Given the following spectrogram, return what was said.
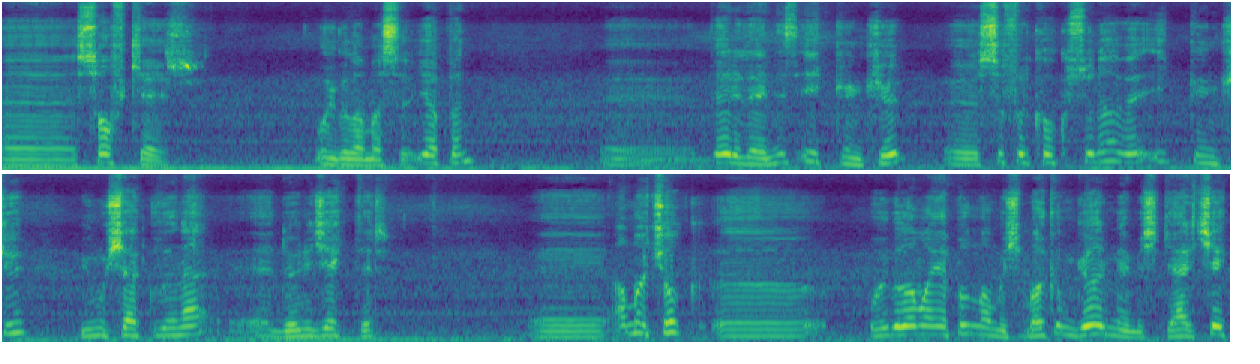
e, Soft Care uygulaması yapın. Derileriniz ilk günkü e, sıfır kokusuna ve ilk günkü yumuşaklığına e, dönecektir. E, ama çok e, uygulama yapılmamış, bakım görmemiş gerçek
